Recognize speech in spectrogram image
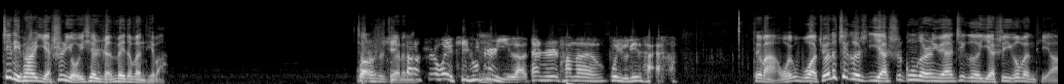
这里边也是有一些人为的问题吧？赵老师觉得呢？当时我也提出质疑了，但是他们不予理睬啊。对吧？我我觉得这个也是工作人员，这个也是一个问题啊。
